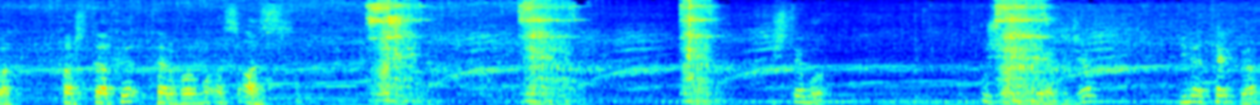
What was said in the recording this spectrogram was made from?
bak taştaki performans az. İşte bu. Bu şekilde yapacağım. Yine tekrar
